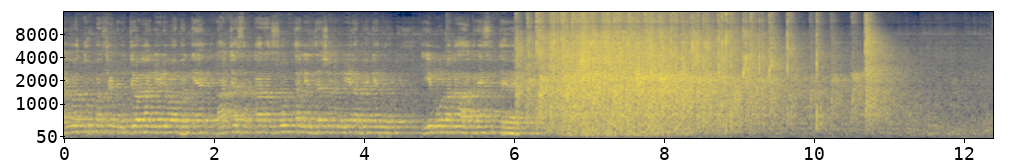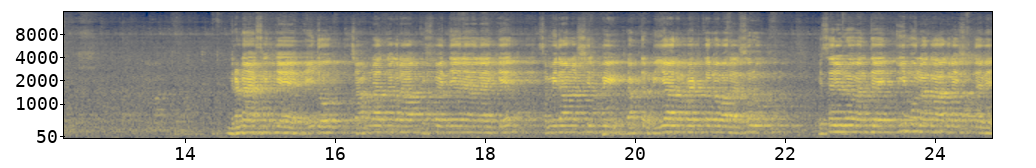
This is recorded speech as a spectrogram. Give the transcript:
ಐವತ್ತು ಪರ್ಸೆಂಟ್ ಉದ್ಯೋಗ ನೀಡುವ ಬಗ್ಗೆ ರಾಜ್ಯ ಸರ್ಕಾರ ಸೂಕ್ತ ನಿರ್ದೇಶನ ನೀಡಬೇಕೆಂದು ಈ ಮೂಲಕ ಆಗ್ರಹಿಸುತ್ತೇವೆ. ನಿರ್ಣಯ ಸಂಖ್ಯೆ ಐದು ಚಾಮರಾಜನಗರ ವಿಶ್ವವಿದ್ಯಾನಿಲಯಕ್ಕೆ ಸಂವಿಧಾನ ಶಿಲ್ಪಿ ಡಾಕ್ಟರ್ ಬಿ ಆರ್ ಅಂಬೇಡ್ಕರ್ ಅವರ ಹೆಸರು ಹೆಸರಿರುವಂತೆ ಈ ಮೂಲಕ ಆಗ್ರಹಿಸುತ್ತೇವೆ.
